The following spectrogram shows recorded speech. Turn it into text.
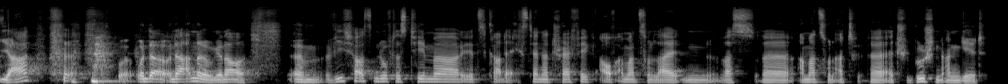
Ja, unter, unter anderem, genau. Ähm, wie schaust du auf das Thema jetzt gerade externer Traffic auf Amazon leiten, was äh, Amazon At äh, Attribution angeht?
